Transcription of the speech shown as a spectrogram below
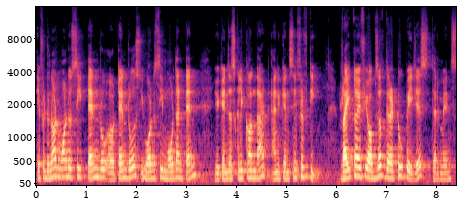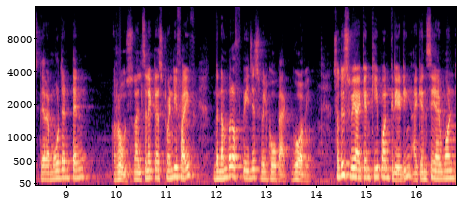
if you do not want to see 10, row, uh, 10 rows, you want to see more than 10, you can just click on that and you can say 50. Right now, if you observe, there are two pages, that means there are more than 10 rows. So I'll select as 25, the number of pages will go back, go away. So this way I can keep on creating, I can say I want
